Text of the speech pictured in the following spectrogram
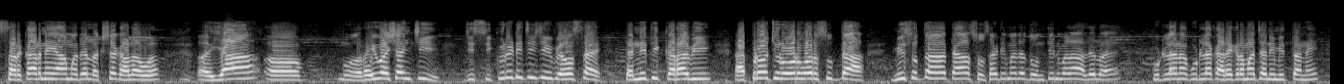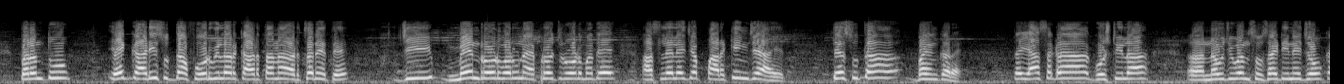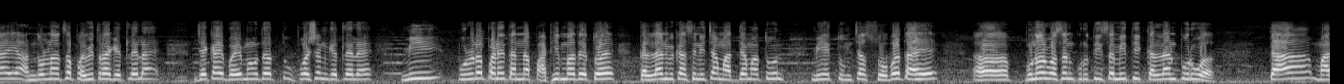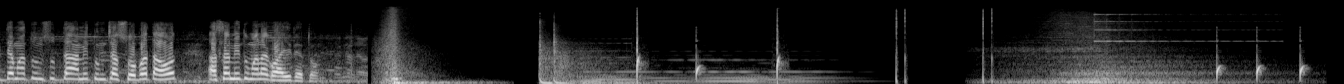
सरकारने यामध्ये लक्ष घालावं. या रहिवाशांची जी सिक्युरिटीची जी व्यवस्था आहे त्यांनी ती करावी. ॲप्रोच रोडवर सुद्धा मी सुद्धा त्या सोसायटीमध्ये दोन तीन वेळा आलेलो आहे कुठल्या ना कुठल्या कार्यक्रमाच्या निमित्ताने. परंतु एक गाडीसुद्धा फोर व्हीलर काढताना अडचण येते. जी मेन रोडवरून ॲप्रोच रोडमध्ये असलेले जे पार्किंग जे आहेत ते सुद्धा भयंकर आहे. तर या सगळ्या गोष्टीला नवजीवन सोसायटीने जो काही आंदोलनाचा पवित्रा घेतलेला आहे जे काही भयमुदत उपोषण घेतलेलं आहे मी पूर्णपणे त्यांना पाठिंबा देतो आहे कल्याण विकासिनीच्या माध्यमातून मी तुमच्यासोबत आहे. पुनर्वसन कृती समिती कल्याणपूर्व त्या माध्यमातून सुद्धा आम्ही तुमच्यासोबत आहोत असं मी तुम्हाला ग्वाही देतो.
